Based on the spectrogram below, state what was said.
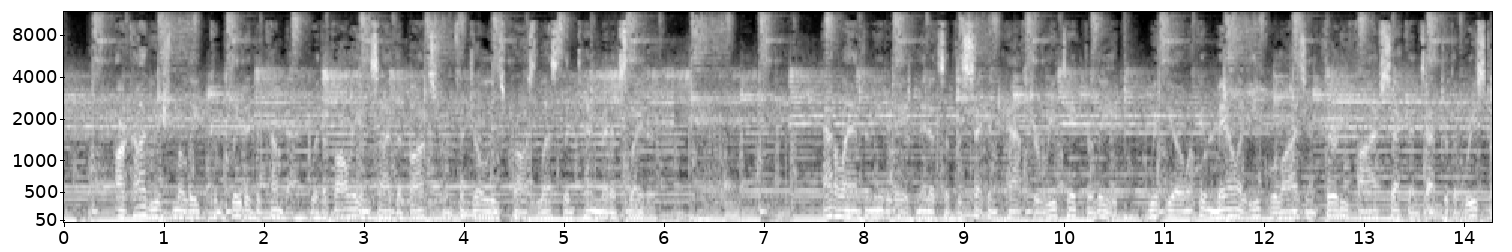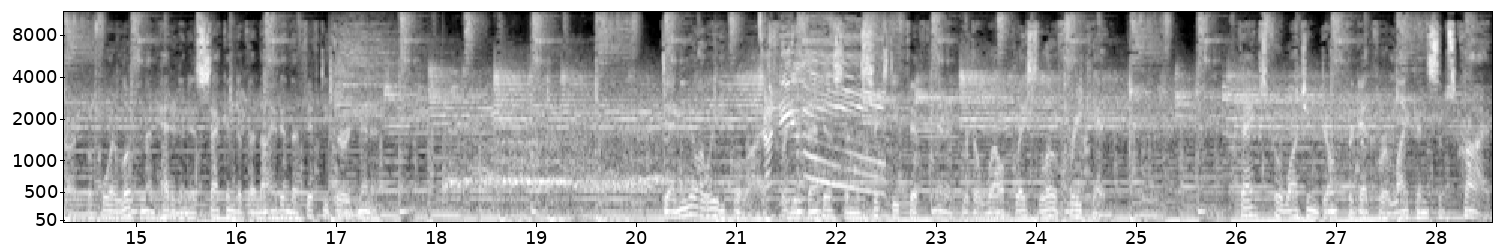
Arkadiusz Milik completed the comeback with a volley inside the box from Fagioli's cross less than 10 minutes later. Atalanta needed 8 minutes of the second half to retake the lead, with Joakim Maehle equalizing 35 seconds after the restart before Lookman headed in his second of the night in the 53rd minute. Danilo equalized for Juventus in the 65th minute with a well-placed low free kick. Thanks for watching don't forget for like and subscribe.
